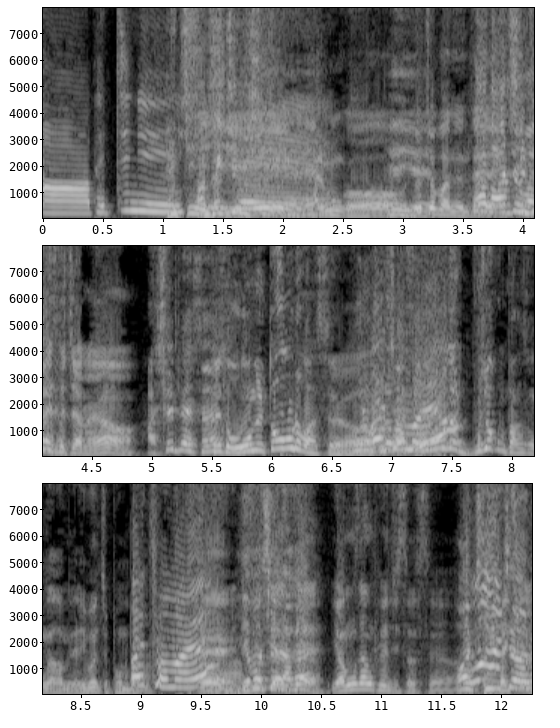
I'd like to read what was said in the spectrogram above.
아, 백진희 씨. 백진희 아, 씨 백진희 씨. 닮은 거 예, 예. 여쭤봤는데 아, 맞아요, 실패했었잖아요. 아, 실패했어요? 그래서 오늘 또 물어봤어요. 아, 정말요? 오늘 무조건 방송 나갑니다. 이번 주 본방. 아, 정말요? 네, 이번 주에 나가요? 영상 편지 썼어요. 아, 진짜로?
